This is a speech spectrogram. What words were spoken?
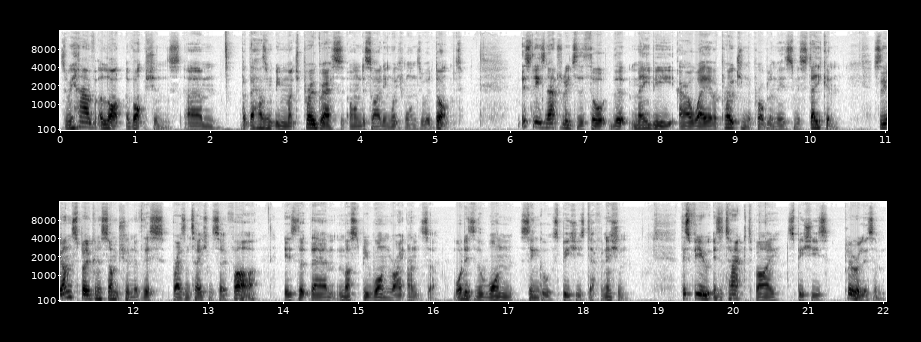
So we have a lot of options, um, but there hasn't been much progress on deciding which one to adopt. This leads naturally to the thought that maybe our way of approaching the problem is mistaken. So the unspoken assumption of this presentation so far is that there must be one right answer. What is the one single species definition? This view is attacked by species pluralism.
